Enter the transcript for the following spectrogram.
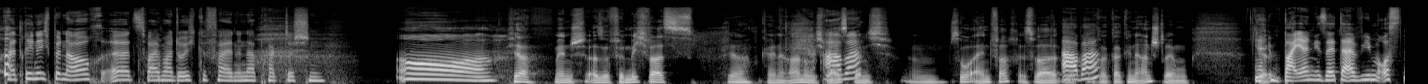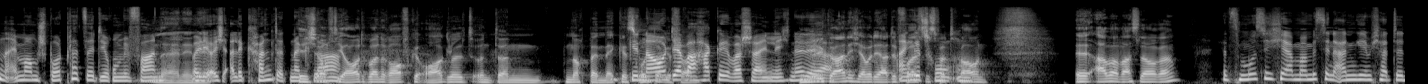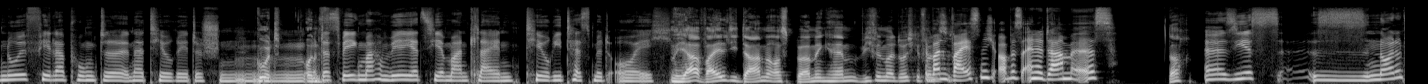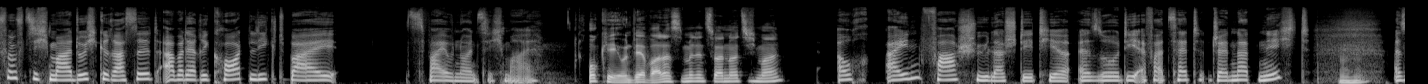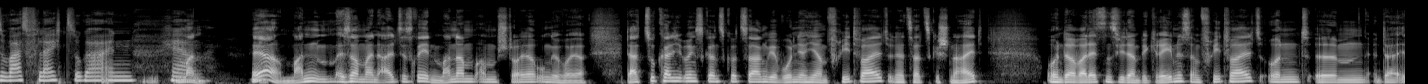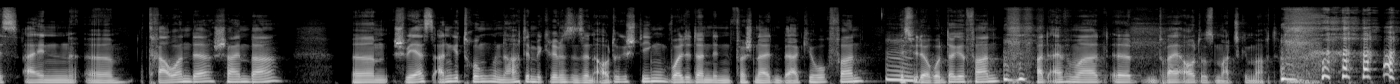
Katrin, ich bin auch äh, zweimal durchgefallen in der praktischen. Oh, Ja, Mensch, also für mich war es, ja, keine Ahnung, ich weiß Aber- gar nicht, ähm, so einfach. Es war, Aber- war gar keine Anstrengung. Ja, in Bayern, ihr seid da wie im Osten einmal am Sportplatz seid ihr rumgefahren, Nee, nee, weil nee. ihr euch alle kanntet, na ich klar. auf die Autobahn raufgeorgelt und dann noch bei Meckes genau, der runtergefahren. war Hacke wahrscheinlich, ne? Nö, Der, gar nicht, aber der hatte vollstes angetrunken. Vertrauen. Äh, aber was, Laura? Jetzt muss ich ja mal ein bisschen angeben, ich hatte null Fehlerpunkte in der theoretischen. Gut, Und, und- deswegen machen wir jetzt hier mal einen kleinen Theorietest mit euch. Ja, weil die Dame aus Birmingham, wie viel mal durchgefallen Man ist? weiß nicht, ob es eine Dame ist. Doch. Äh, sie ist s- 59 Mal durchgerasselt, aber der Rekord liegt bei 92 Mal. Okay, und wer war das mit den 92 Mal? Auch ein Fahrschüler steht hier. Also die FAZ gendert nicht. Also war es vielleicht sogar ein Herr. Mhm. Mann. Ja, Mann ist ja mein altes Reden. Mann am, am Steuer ungeheuer. Dazu kann ich übrigens ganz kurz sagen, wir wohnen ja hier am Friedwald und jetzt hat's geschneit. Und da war letztens wieder ein Begräbnis am Friedwald und ähm, da ist ein äh, Trauernder scheinbar ähm, schwerst angetrunken nach dem Begräbnis in sein Auto gestiegen, wollte dann den verschneiten Berg hier hochfahren, ist wieder runtergefahren, hat einfach mal äh, drei Autos Matsch gemacht.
